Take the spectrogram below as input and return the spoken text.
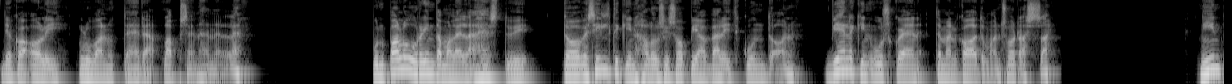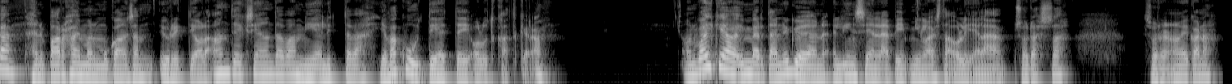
joka oli luvannut tehdä lapsen hänelle. Kun paluu rintamalle lähestyi, Tove siltikin halusi sopia välit kuntoon, vieläkin uskoen tämän kaatuvan sodassa. Niinpä hän parhaimman mukaansa yritti olla anteeksi antava, miellyttävä ja vakuutti, ettei ollut katkera. On vaikeaa ymmärtää nykyään linssien läpi, millaista oli elää sodassa, sodan aikana,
